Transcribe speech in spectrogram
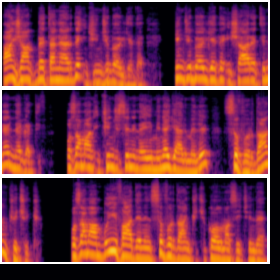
Tanjant beta nerede? İkinci bölgede. İkinci bölgede işaretine negatif. O zaman ikincisinin eğimine gelmeli sıfırdan küçük. O zaman bu ifadenin sıfırdan küçük olması için de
